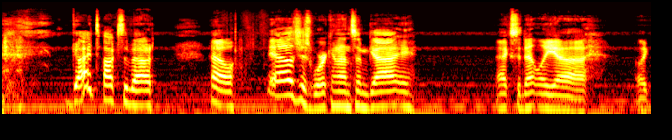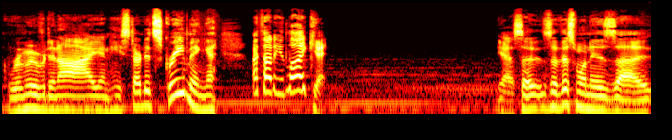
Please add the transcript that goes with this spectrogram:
guy talks about how yeah, I was just working on some guy, accidentally uh like removed an eye, and he started screaming. I thought he'd like it. Yeah, so so this one is uh,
